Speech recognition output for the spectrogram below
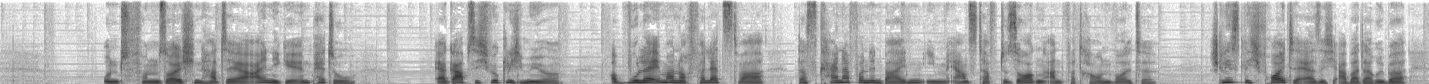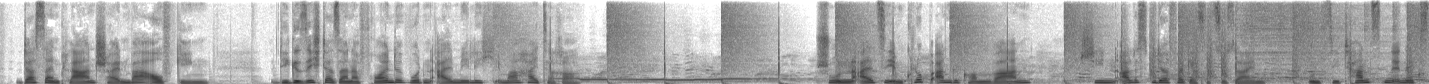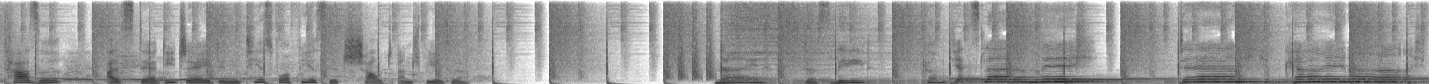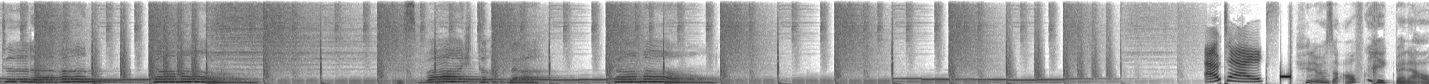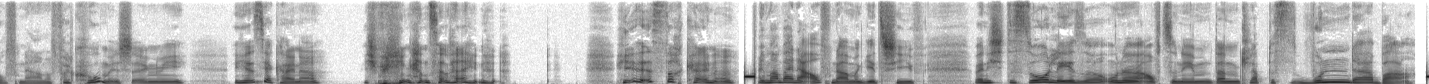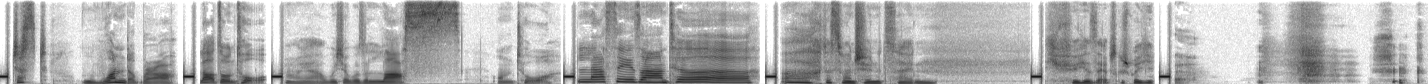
Und von solchen hatte er einige in petto. Er gab sich wirklich Mühe, obwohl er immer noch verletzt war, dass keiner von den beiden ihm ernsthafte Sorgen anvertrauen wollte. Schließlich freute er sich aber darüber, dass sein Plan scheinbar aufging. Die Gesichter seiner Freunde wurden allmählich immer heiterer. Schon als sie im Club angekommen waren, schien alles wieder vergessen zu sein und sie tanzten in Ekstase, als der DJ den Tears for Fears Hit Shout anspielte. Nein, das Lied kommt jetzt leider nicht, denn ich hab keine Rechte daran. Come on, das war ich doch klar. Come on. Outtakes. Ich bin immer so aufgeregt bei der Aufnahme. Voll komisch irgendwie. Hier ist ja keiner. Ich bin hier ganz alleine. Hier ist doch keiner. Immer bei der Aufnahme geht's schief. Wenn ich das so lese, ohne aufzunehmen, dann klappt das wunderbar. Just wunderbar. Lass on tour. Oh ja, I wish I was a Lass on tour. Lasses on tour. Ach, das waren schöne Zeiten. Ich führe hier Selbstgespräche. Shit.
